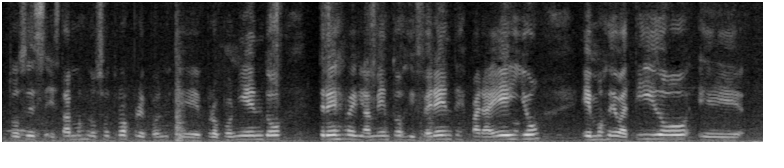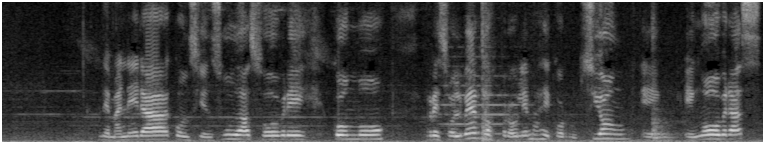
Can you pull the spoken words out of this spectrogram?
Entonces, estamos nosotros eh, proponiendo tres reglamentos diferentes para ello. Hemos debatido eh, de manera concienzuda sobre cómo resolver los problemas de corrupción en, en obras.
